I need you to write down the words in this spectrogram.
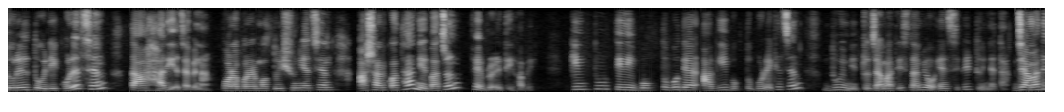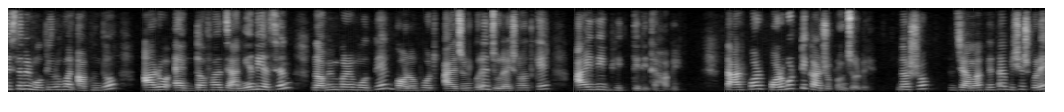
দলিল তৈরি করেছেন, তা হারিয়ে যাবে না। বরাবরের মতোই শুনিয়েছেন আসার কথা নির্বাচন ফেব্রুয়ারিতে হবে। কিন্তু তিনি বক্তব্য দেওয়ার আগেই বক্তব্য রেখেছেন দুই মিত্র, জামাত ইসলামী ও এনসিপির দুই নেতা। জামাত ইসলামের মতিউর রহমান আখন্দ আরও এক দফা জানিয়ে দিয়েছেন, নভেম্বরের মধ্যে গণভোট আয়োজন করে জুলাই সনদকে আইনি ভিত্তি দিতে হবে। তারপর পরবর্তী কার্যক্রম চলবে। দর্শক, জামাত নেতা, বিশেষ করে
